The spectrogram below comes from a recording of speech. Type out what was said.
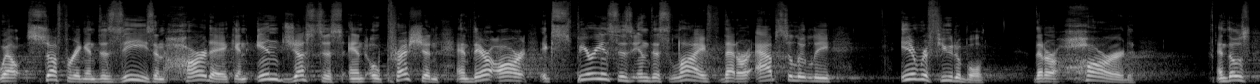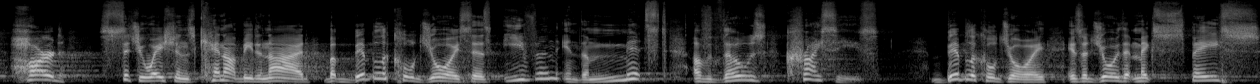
well, suffering and disease and heartache and injustice and oppression. And there are experiences in this life that are absolutely irrefutable, that are hard. And those hard situations cannot be denied. But biblical joy says, even in the midst of those crises, biblical joy is a joy that makes space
